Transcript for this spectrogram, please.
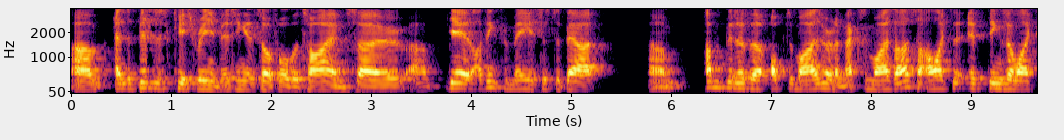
um, and the business keeps reinventing itself all the time. So um, yeah, I think for me, it's just about um, I'm a bit of an optimizer and a maximizer. So I like to if things are like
